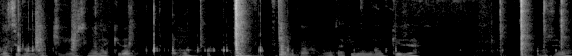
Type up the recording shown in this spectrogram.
Był lekki mróz, no lekki, no. Mhm. O, no taki był lekki, że... Że...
